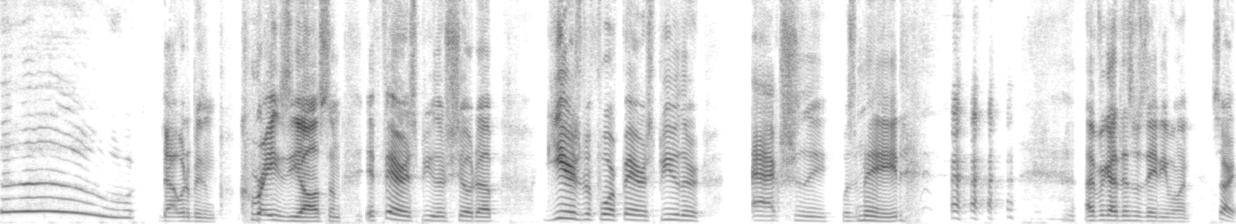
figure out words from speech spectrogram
Ooh. That would have been crazy awesome if Ferris Bueller showed up years before Ferris Bueller actually was made. I forgot this was 81. Sorry.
